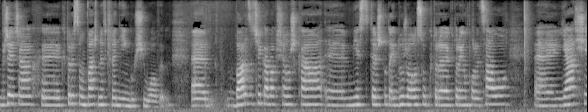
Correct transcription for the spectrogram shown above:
w rzeczach, e, które są ważne w treningu siłowym. Bardzo ciekawa książka, jest też tutaj dużo osób, które, które ją polecało. E, ja się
